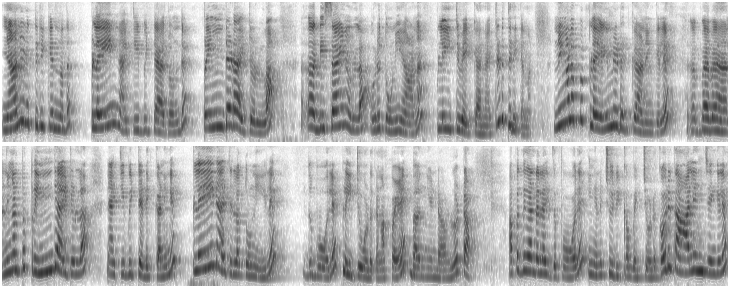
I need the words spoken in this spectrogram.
ഞാൻ എടുത്തിരിക്കുന്നത് പ്ലെയിൻ നൈറ്റി ബിറ്റ് ആയതുകൊണ്ട് പ്രിന്റഡ് ആയിട്ടുള്ള ഡിസൈനുള്ള ഒരു തുണിയാണ് പ്ലീറ്റ് വെക്കാനായിട്ട് എടുത്തിരിക്കുന്നത്. നിങ്ങളിപ്പോൾ പ്ലെയിൻ എടുക്കുകയാണെങ്കിൽ നിങ്ങളിപ്പോൾ പ്രിന്റ് ആയിട്ടുള്ള നൈറ്റി ബിറ്റ് എടുക്കുകയാണെങ്കിൽ പ്ലെയിൻ ആയിട്ടുള്ള തുണിയിൽ ഇതുപോലെ പ്ലീറ്റ് കൊടുക്കണം. അപ്പോഴേ ഭംഗി ഉണ്ടാവുള്ളൂ കേട്ടോ അപ്പോൾ ഇത് കണ്ടല്ലോ ഇതുപോലെ ഇങ്ങനെ ചുരുക്കം വെച്ച് കൊടുക്കുക. ഒരു കാലിഞ്ചെങ്കിലും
